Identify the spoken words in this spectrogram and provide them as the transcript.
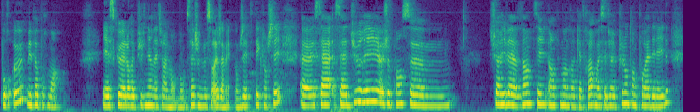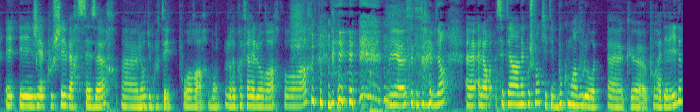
pour eux, mais pas pour moi? Et est-ce qu'elle aurait pu venir naturellement? Bon, ça, je ne le saurais jamais. Donc j'ai été déclenchée. Euh, ça, ça a duré, je pense. Euh, Je suis arrivée à 21, un peu moins de 24 heures. Ouais, ça a duré plus longtemps que pour Adelaide. Et, et j'ai accouché vers 16 heures, euh, l'heure du goûter pour Aurore. Bon, j'aurais préféré l'Aurore pour Aurore. mais euh, c'était très bien. Euh, alors, c'était un accouchement qui était beaucoup moins douloureux euh, que pour Adelaide.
